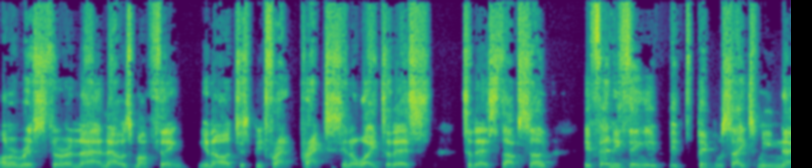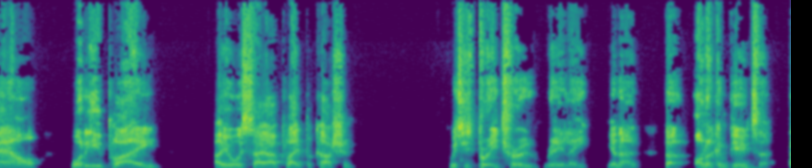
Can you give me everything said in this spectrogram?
on Arista and that, and that was my thing. You know, I'd just be fra- practicing away to their to their stuff. So if anything, if, if people say to me now, "What do you play?" I always say I play percussion, which is pretty true, really. You know, but on a computer.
